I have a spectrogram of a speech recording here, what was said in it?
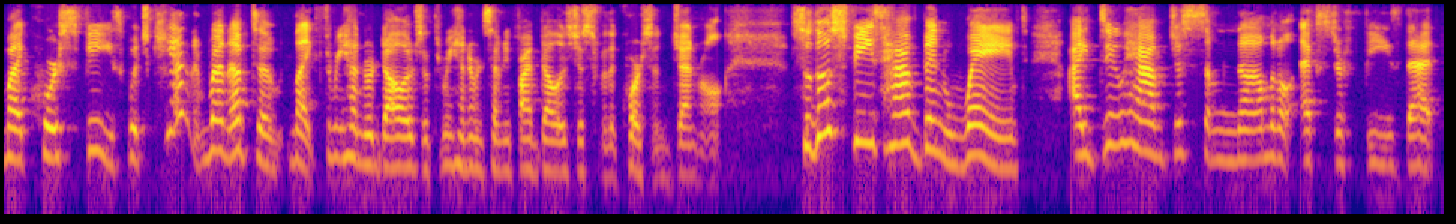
my course fees, which can run up to like three hundred dollars or three hundred and seventy five dollars just for the course in general. So those fees have been waived. I do have just some nominal extra fees that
